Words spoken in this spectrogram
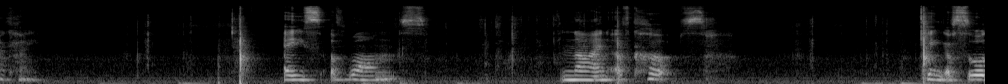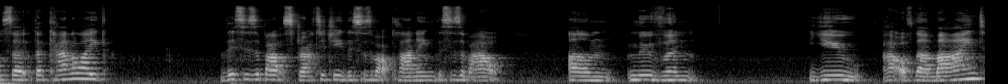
Okay. Ace of Wands. Nine of Cups. King of Swords. So they're kind of like, this is about strategy. This is about planning. This is about um, moving you out of their mind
